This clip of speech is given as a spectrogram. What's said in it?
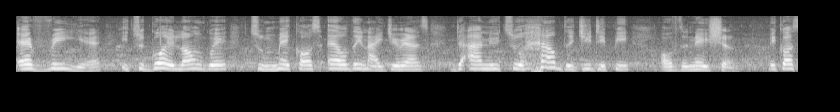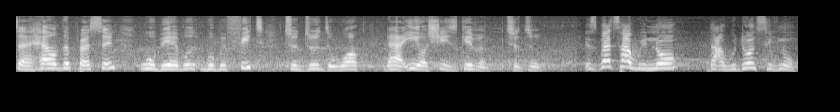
every year, it will go a long way to make us healthy Nigerians and it will help the GDP of the nation. Because a healthy person will be able will be fit to do the work that he or she is given to do. It's better we know than we don't even know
